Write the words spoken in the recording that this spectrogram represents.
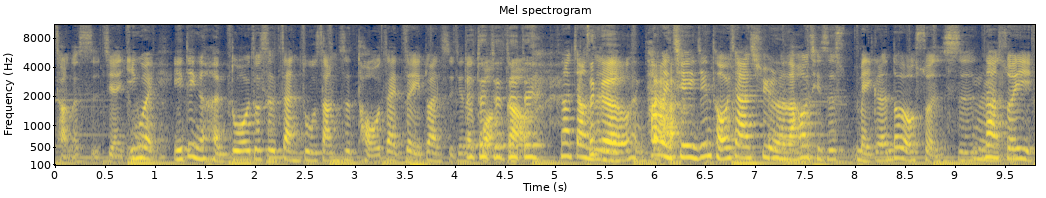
长的时间，因为一定很多就是赞助商是投在这一段时间的广告。对对对对。那这样子，这个他们钱已经投下去了，嗯、然后其实每个人都有损失。嗯、那所以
